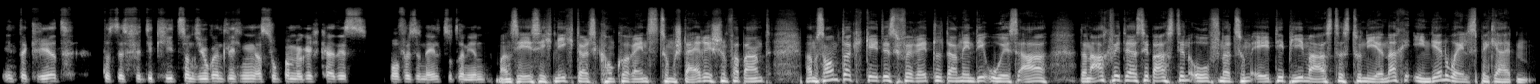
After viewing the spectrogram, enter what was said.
integriert, dass das für die Kids und Jugendlichen eine super Möglichkeit ist, professionell zu trainieren. Man sehe sich nicht als Konkurrenz zum steirischen Verband. Am Sonntag geht es für Rettel dann in die USA. Danach wird er Sebastian Ofner zum ATP Masters Turnier nach Indian Wells begleiten.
